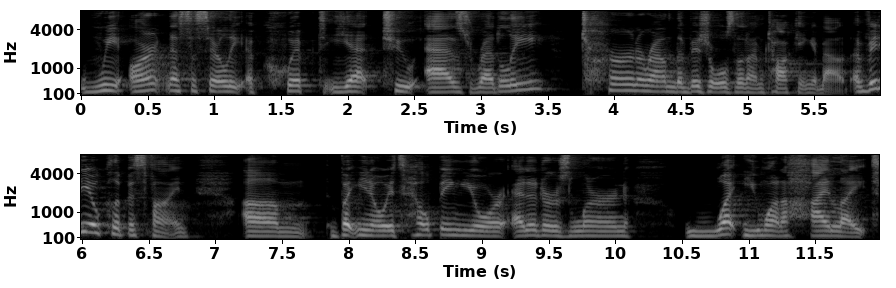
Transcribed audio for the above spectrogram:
we aren't necessarily equipped yet to as readily turn around the visuals that I'm talking about. A video clip is fine, um, but you know it's helping your editors learn what you want to highlight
